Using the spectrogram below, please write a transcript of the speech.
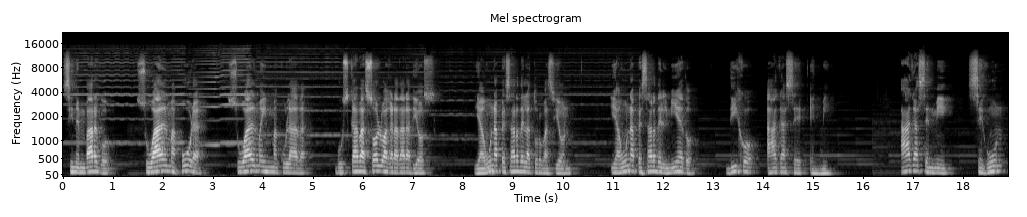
Sin embargo, su alma pura, su alma inmaculada, buscaba solo agradar a Dios, y aun a pesar de la turbación, y aun a pesar del miedo, dijo, hágase en mí. Hágase en mí según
